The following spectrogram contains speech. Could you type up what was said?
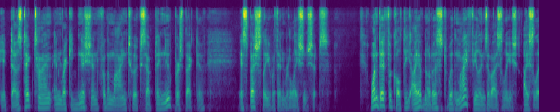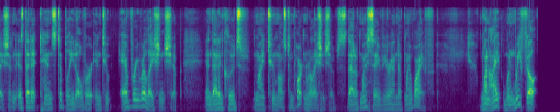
it does take time and recognition for the mind to accept a new perspective, especially within relationships. One difficulty I have noticed with my feelings of isolation is that it tends to bleed over into every relationship and that includes my two most important relationships, that of my Savior and of my wife. When I when we feel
